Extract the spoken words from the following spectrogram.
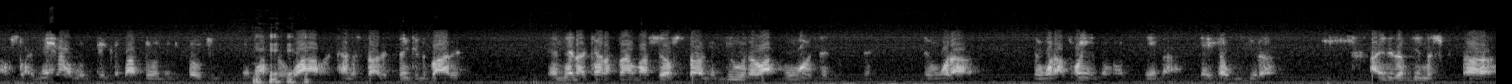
I was like, man, I wouldn't think about doing any coaching. And after a while, I kind of started thinking about it. And then I kind of found myself starting to do it a lot more than, than, than what I than what I planned on. And uh, they helped me get a. I ended up getting a uh,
